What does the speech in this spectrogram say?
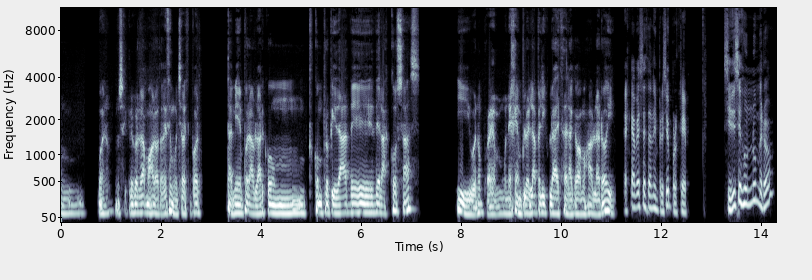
Bueno, no sé, creo que lo hemos hablado veces, muchas veces por, también por hablar con, con propiedad de, de las cosas y bueno, pues un ejemplo es la película esta de la que vamos a hablar hoy. Es que a veces da la impresión porque si dices un número,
